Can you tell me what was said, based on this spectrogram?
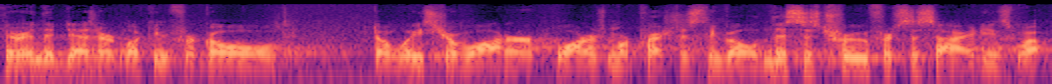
They're in the desert looking for gold. Don't waste your water. Water is more precious than gold. And this is true for society as well.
